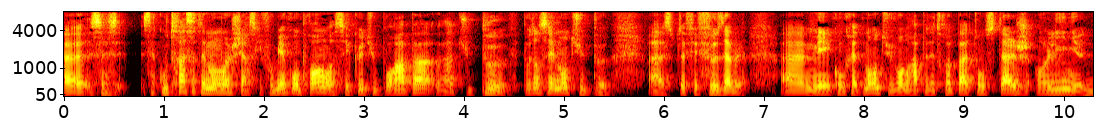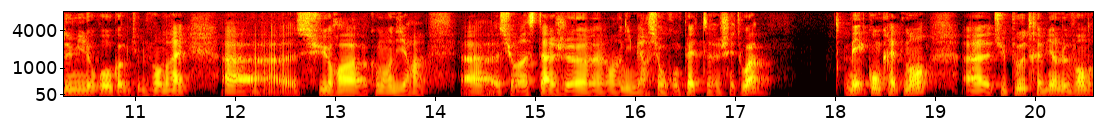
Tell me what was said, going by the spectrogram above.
Euh, ça, coûtera certainement moins cher. Ce qu'il faut bien comprendre, c'est que tu pourras pas, tu peux, potentiellement tu peux, c'est tout à fait faisable. mais concrètement, tu vendras peut-être pas ton stage en ligne 2000 euros comme tu le vendrais sur, comment dire, sur un stage en immersion complète chez toi. Mais concrètement, euh, tu peux très bien le vendre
